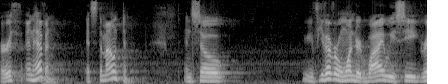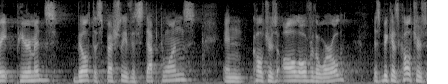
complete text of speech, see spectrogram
earth and heaven? It's the mountain. And so, if you've ever wondered why we see great pyramids built, especially the stepped ones, in cultures all over the world, it's because cultures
